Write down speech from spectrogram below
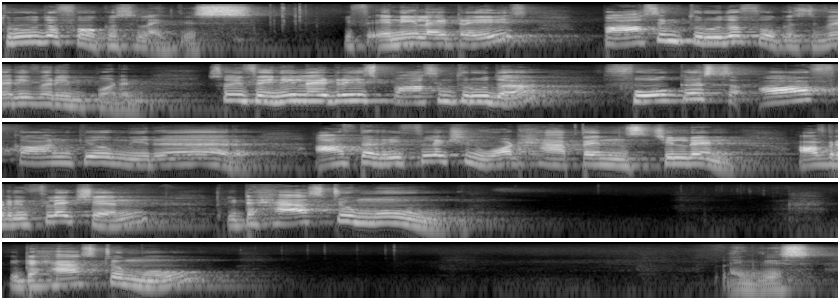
through the focus like this, if any light ray is passing through the focus, very very important. So if any light ray is passing through the focus of concave mirror. After reflection, what happens, children? After reflection, it has to move. It has to move like this.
